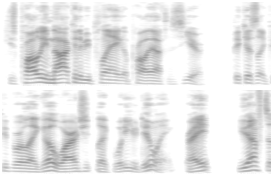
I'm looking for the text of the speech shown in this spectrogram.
he's probably not going to be playing probably after this year because like people are like, oh, why aren't you like, what are you doing, right? You have to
